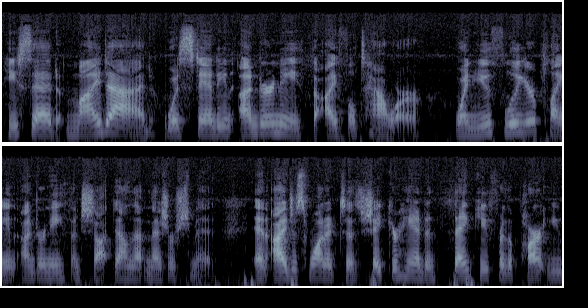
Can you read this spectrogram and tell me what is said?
He said, "My dad was standing underneath the Eiffel Tower when you flew your plane underneath and shot down that Messerschmitt. And I just wanted to shake your hand and thank you for the part you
